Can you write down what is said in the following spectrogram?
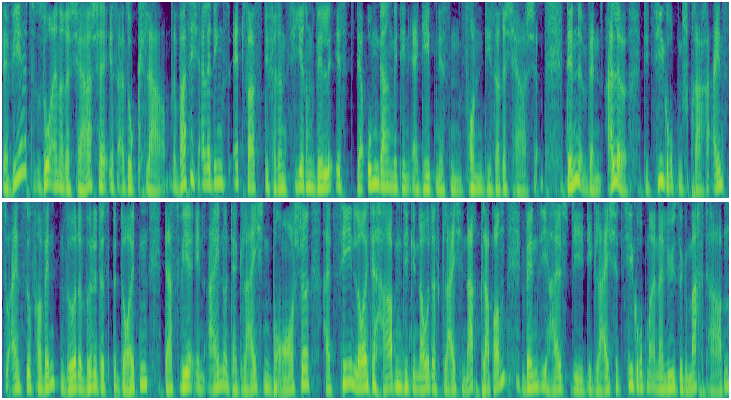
Der Wert so einer Recherche ist also klar. Was ich allerdings etwas differenzieren will, ist der Umgang mit den Ergebnissen von dieser Recherche. Denn wenn alle die Zielgruppensprache eins zu eins so verwenden würde, würde das bedeuten, dass wir in ein und der gleichen Branche halt zehn Leute haben, die genau das gleiche nachplappern, wenn sie halt die, die gleiche Zielgruppenanalyse gemacht haben.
